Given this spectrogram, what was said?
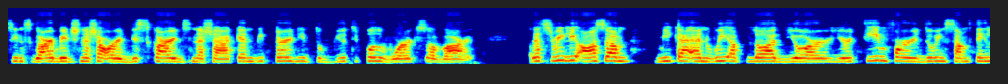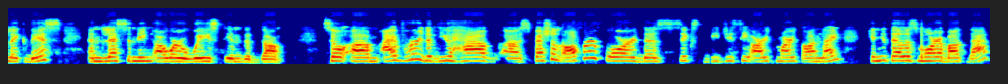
since garbage na siya or discards na siya, can be turned into beautiful works of art. That's really awesome, Mika, and we applaud your your team for doing something like this and lessening our waste in the dump. So um, I've heard that you have a special offer for the sixth BGC Art Mart online. Can you tell us more about that?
